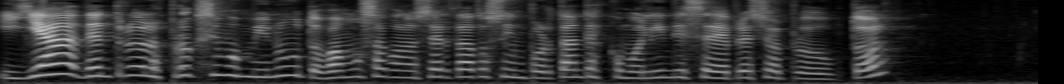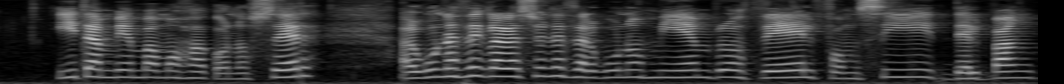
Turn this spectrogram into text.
Y ya dentro de los próximos minutos vamos a conocer datos importantes como el índice de precio al productor, y también vamos a conocer algunas declaraciones de algunos miembros del FOMC, del Bank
